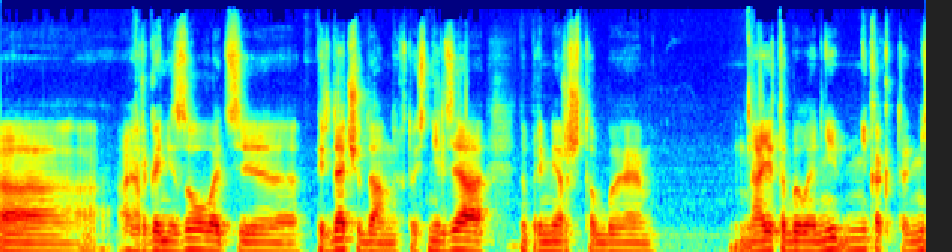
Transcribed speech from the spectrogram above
Э, организовывать э, передачу данных. То есть нельзя, например, чтобы а это было не, не как-то не,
